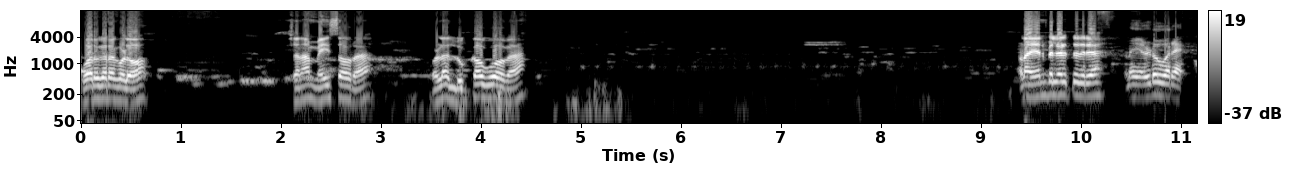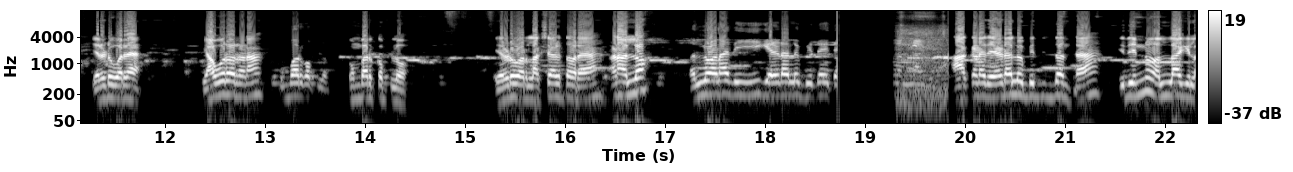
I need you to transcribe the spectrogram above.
ಹೊರಗರಗಳು. ಚೆನ್ನಾಗಿ ಮೇಯ್ಸವ್ರೆ. ಒಳ್ಳೆ ಲುಕ್ ಆಗು ಅವೆ. ಅಣ್ಣ ಏನ್ ಬೆಲೆ ಹೇಳ್ತಿದ್ರಿ ಅಣ್ಣ ಎರಡೂವರೆ. ಎರಡೂವರೆ. ಯಾವ ಊರವ್ರಣ್ಣ ಕುಂಬಾರ್ ಕೊಪ್ಲು ಕುಂಬಾರ್ ಕೊಪ್ಲು ಎರಡೂವರೆ ಲಕ್ಷ ಹೇಳ್ತವ್ರೆ. ಅಣ್ಣ ಅಲ್ಲೋ? ಅಲ್ಲೂ ಅಣ್ಣ ಅದು ಈಗ ಎರಡಲ್ಲೂ ಬಿದ್ದೈತೆ. ಆ ಕಡೆ ಎರಡಲ್ಲೂ ಬಿದ್ದಿದ್ದಂತೆ ಇದು ಇನ್ನೂ ಅಲ್ಲಾಗಿಲ್ಲ.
